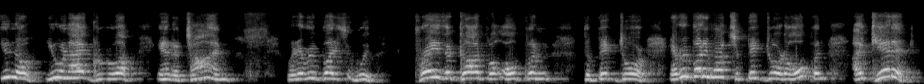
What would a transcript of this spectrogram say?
you know, you and I grew up in a time when everybody said, we pray that God will open the big door. Everybody wants a big door to open. I get it.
